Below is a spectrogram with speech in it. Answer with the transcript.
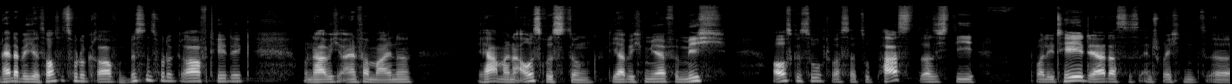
ja, da bin ich als Hochzeitsfotograf und Businessfotograf tätig und da habe ich einfach meine, ja, meine Ausrüstung, die habe ich mir für mich ausgesucht, was dazu passt, dass ich die Qualität, ja, dass es entsprechend äh,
